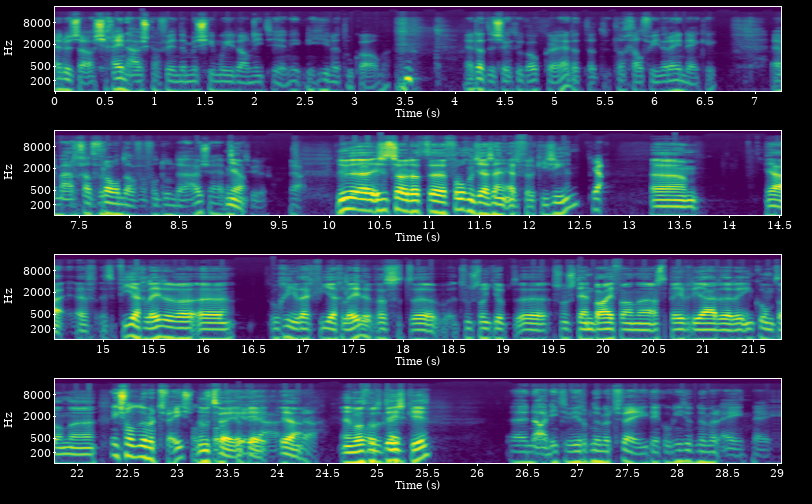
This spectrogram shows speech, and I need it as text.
En dus als je geen huis kan vinden, misschien moet je dan niet, niet, niet hier naartoe komen. En dat is natuurlijk ook, hè, dat, dat, dat geldt voor iedereen, denk ik. En, maar het gaat vooral om dat we voldoende huizen hebben, ja. natuurlijk. Ja. Nu uh, is het zo dat uh, volgend jaar zijn er verkiezingen. Ja. Um, ja, vier jaar geleden, uh, hoe ging het eigenlijk vier jaar geleden? Was het, toen stond je op zo'n standby van als de PvdA erin komt, dan... Ik stond nummer twee. Stond nummer twee, oké. Okay. Ja, ja. ja, En wat wordt het deze keer? nou, niet weer op nummer twee. Ik denk ook niet op nummer één, nee.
